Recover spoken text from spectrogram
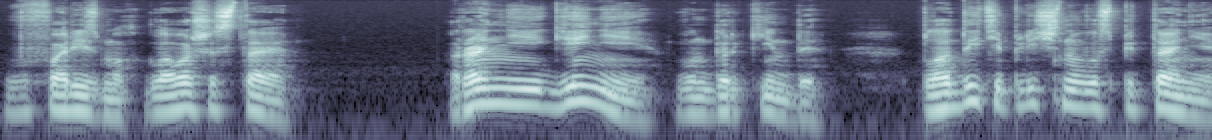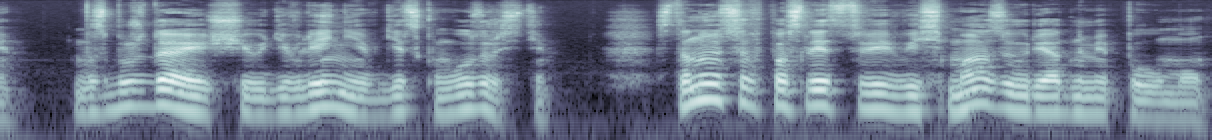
в афоризмах, глава 6. Ранние гении, вундеркинды, плоды тепличного воспитания, возбуждающие удивление в детском возрасте, становятся впоследствии весьма заурядными по уму.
